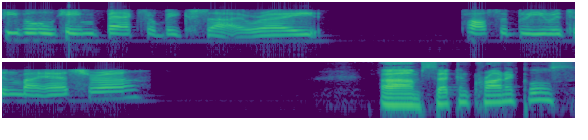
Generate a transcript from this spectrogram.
people who came back from exile, right? Possibly written by Ezra. Um, Second Chronicles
